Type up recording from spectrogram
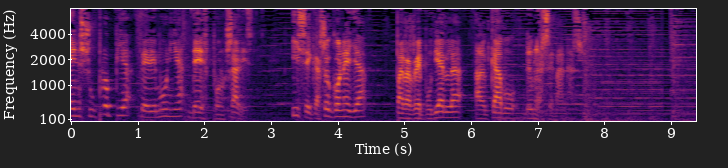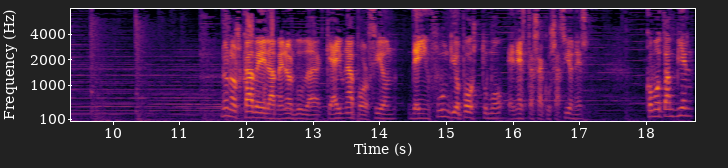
en su propia ceremonia de esponsales y se casó con ella para repudiarla al cabo de unas semanas. No nos cabe la menor duda que hay una porción de infundio póstumo en estas acusaciones, como también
